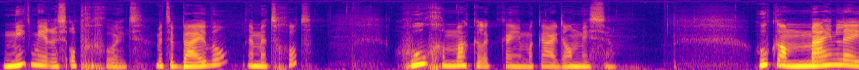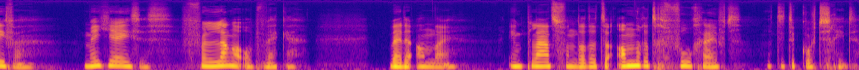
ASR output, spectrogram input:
niet meer is opgegroeid met de Bijbel en met God, hoe gemakkelijk kan je elkaar dan missen? Hoe kan mijn leven met Jezus verlangen opwekken bij de ander? In plaats van dat het de ander het gevoel geeft dat hij tekort schiet.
